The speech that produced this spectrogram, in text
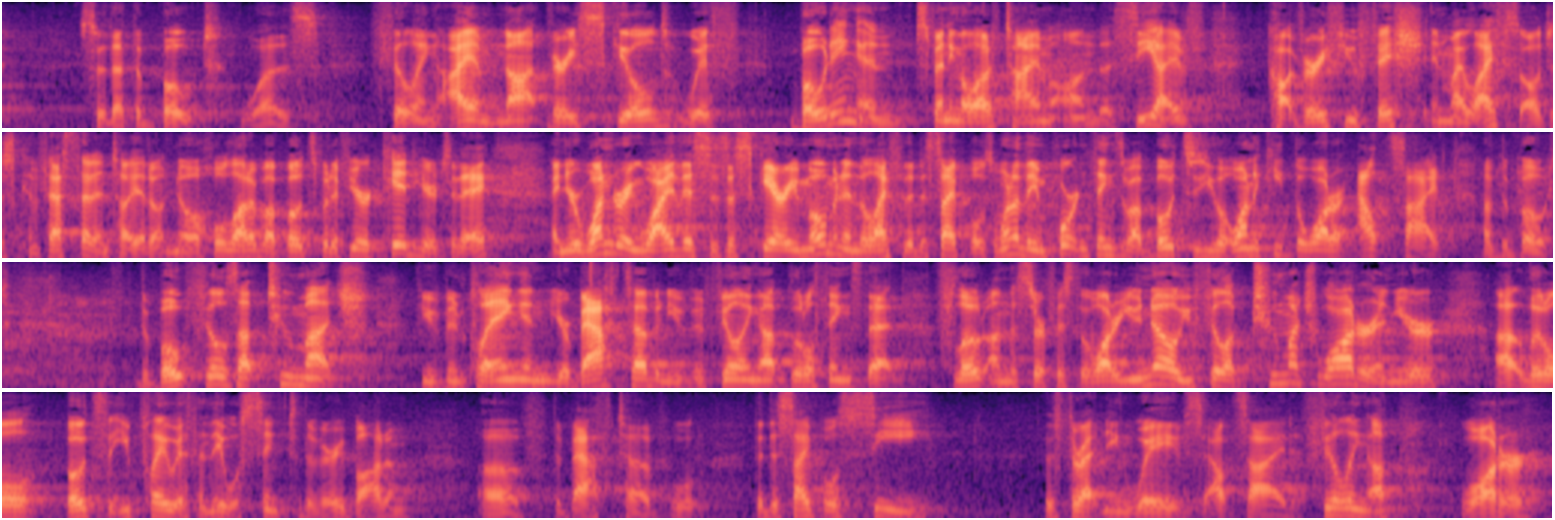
so that the boat was filling. I am not very skilled with boating and spending a lot of time on the sea. I've caught very few fish in my life, so I'll just confess that and tell you I don't know a whole lot about boats. But if you're a kid here today and you're wondering why this is a scary moment in the life of the disciples, one of the important things about boats is you want to keep the water outside of the boat. The boat fills up too much. You've been playing in your bathtub and you've been filling up little things that float on the surface of the water, you know you fill up too much water in your uh, little boats that you play with, and they will sink to the very bottom of the bathtub. The disciples see the threatening waves outside, filling up water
